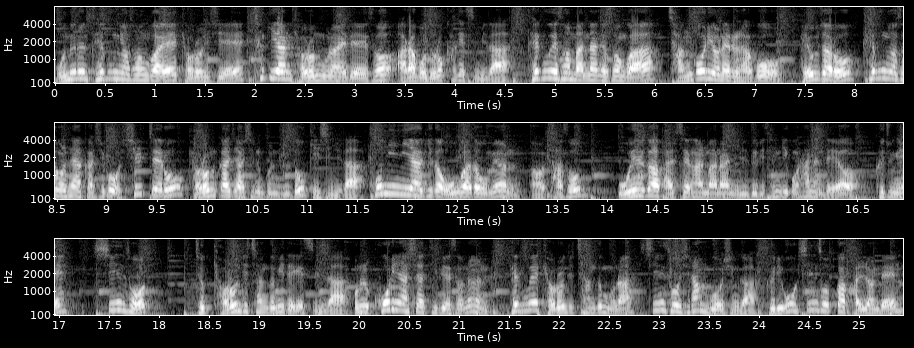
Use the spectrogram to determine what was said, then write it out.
오늘은 태국 여성과의 결혼 시에 특이한 결혼 문화에 대해서 알아보도록 하겠습니다. 태국에서 만난 여성과 장거리 연애를 하고 배우자로 태국 여성을 생각하시고 실제로 결혼까지 하시는 분들도 계십니다. 혼인 이야기가 오고 가다 보면 어, 다소 오해가 발생할 만한 일들이 생기곤 하는데요. 그 중에 신솥, 즉 결혼지참금이 되겠습니다. 오늘 코리아시아TV에서는 태국의 결혼지참금 문화 신솥이란 무엇인가 그리고 신솥과 관련된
